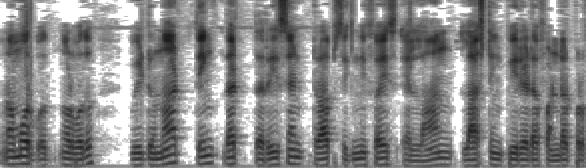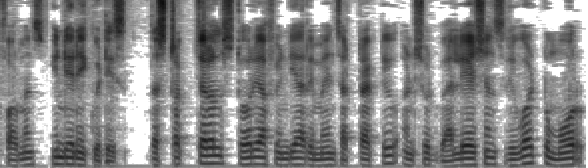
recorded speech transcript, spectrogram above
ನಾವು ನೋಡ್ಬೋದು. We We not think that the recent drop signifies a long lasting period of under performance Indian equities. The structural story of India remains attractive and should valuations revert to more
